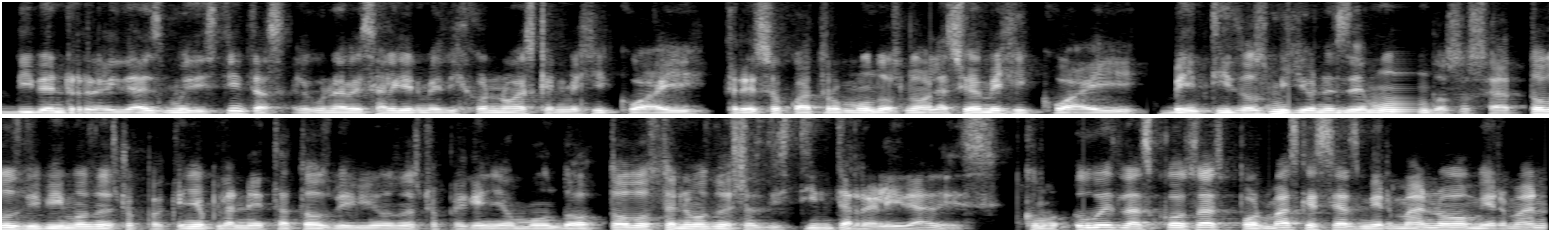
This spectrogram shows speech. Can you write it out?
viven realidades muy distintas. Alguna vez alguien me dijo, no, es que en México hay tres o cuatro mundos, no, en la Ciudad de México hay 22 millones de mundos, o sea, todos vivimos nuestro pequeño planeta, todos vivimos nuestro pequeño mundo, todos tenemos nuestras distintas realidades. Como tú ves las cosas, por más que seas mi hermano o mi hermana,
